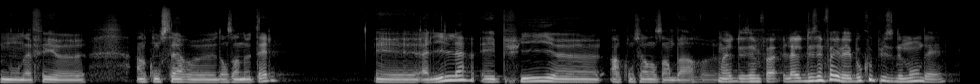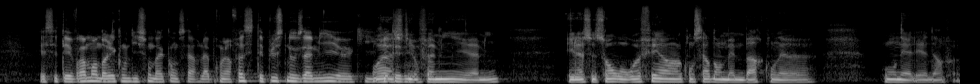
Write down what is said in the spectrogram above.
on a fait euh, un concert euh, dans un hôtel et, à Lille, et puis euh, un concert dans un bar. euh. Ouais, deuxième fois. La deuxième fois, il y avait beaucoup plus de monde et, et c'était vraiment dans les conditions d'un concert. La première fois, c'était plus nos amis euh, qui, Ouais, étaient venus. nos familles et amis. Et là, ce soir, on refait un concert dans le même bar qu'on a, où on est allé la dernière fois.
